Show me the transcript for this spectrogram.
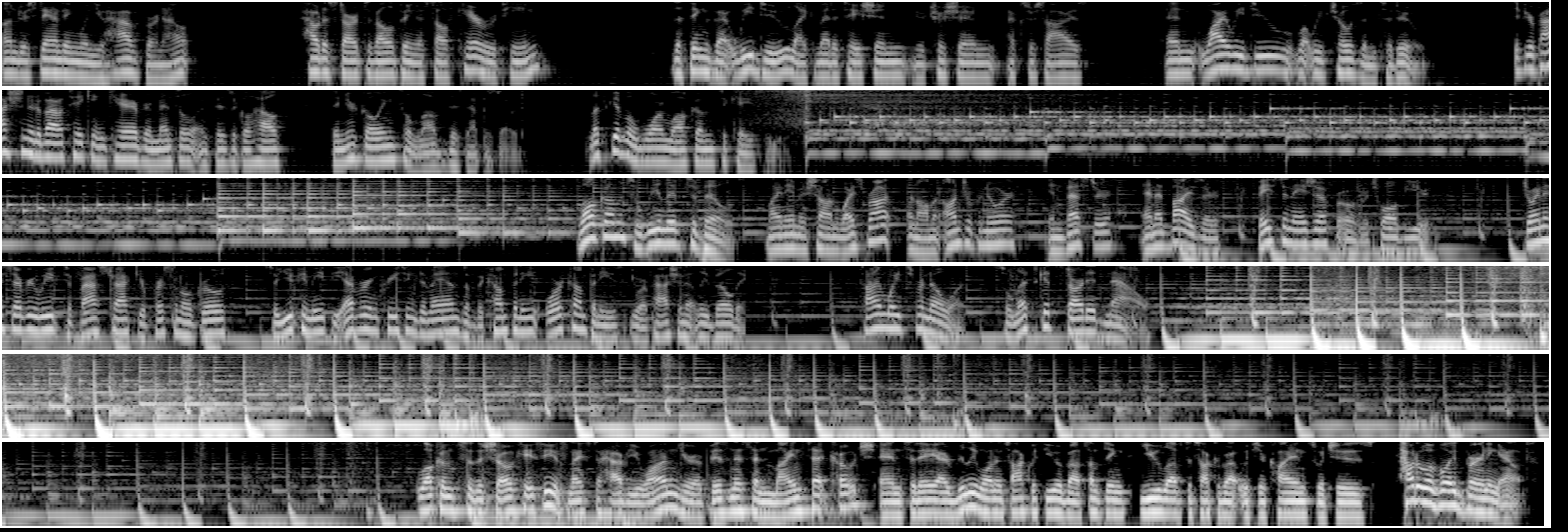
understanding when you have burnout, how to start developing a self care routine, the things that we do, like meditation, nutrition, exercise, and why we do what we've chosen to do. If you're passionate about taking care of your mental and physical health, then you're going to love this episode. Let's give a warm welcome to Casey. Welcome to We Live to Build. My name is Sean Weisbrot, and I'm an entrepreneur, investor, and advisor based in Asia for over 12 years. Join us every week to fast track your personal growth so you can meet the ever increasing demands of the company or companies you are passionately building. Time waits for no one, so let's get started now. Welcome to the show, Casey. It's nice to have you on. You're a business and mindset coach. And today I really want to talk with you about something you love to talk about with your clients, which is how to avoid burning out.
